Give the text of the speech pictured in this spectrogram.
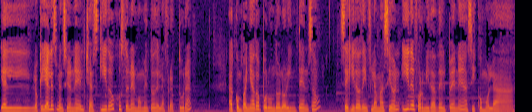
lo que ya les mencioné, el chasquido justo en el momento de la fractura, acompañado por un dolor intenso, seguido de inflamación y deformidad del pene, así como la,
